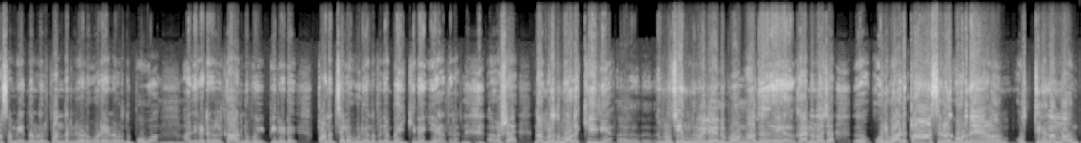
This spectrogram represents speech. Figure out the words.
ആ സമയത്ത് നമ്മൾ ഒരു പന്ത്രണ്ടിനോട് കൂടെയാണ് ഇവിടുന്ന് പോവുക. ആദ്യഘട്ടങ്ങളിൽ കാറിന് പോയി. പിന്നീട് പണച്ചെലവ് കൂടി വന്നപ്പോൾ ഞാൻ ബൈക്കിനാക്കി യാത്ര. പക്ഷെ നമ്മളത് മുടക്കിയില്ല. അതെ, അതെ, അതെ. നമ്മൾ ചെന്നു. അത് കാരണം എന്ന് വെച്ചാൽ ഒരുപാട് ക്ലാസ്സുകൾ കൂടുന്നതിനും ഒത്തിരി നന്നാവും.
